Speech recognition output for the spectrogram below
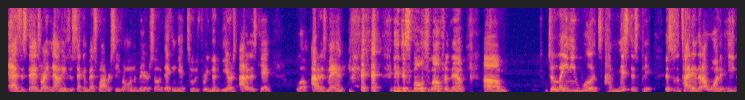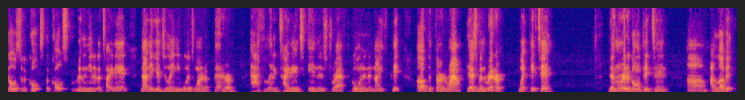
As it stands right now, he's the second best wide receiver on the Bears. So if they can get two to three good years out of this kid, well, out of this man, it just bodes well for them. Um, Jelani Woods, I missed this pick. This was a tight end that I wanted. He goes to the Colts. The Colts really needed a tight end. Now they get Jelani Woods, one of the better athletic tight ends in this draft, going in the ninth pick of the third round. Desmond Ridder went pick 10. Desmond Ridder going pick 10. Um, I love it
